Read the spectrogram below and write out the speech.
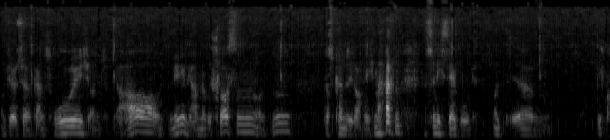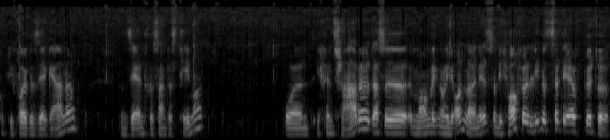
Und der ist ja ganz ruhig und ja, und nee, wir haben ja geschlossen und hm, das können sie doch nicht machen. Das finde ich sehr gut. Und ähm, ich gucke die Folge sehr gerne. Ein sehr interessantes Thema. Und ich finde es schade, dass sie im Augenblick noch nicht online ist. Und ich hoffe, liebes ZDF, bitte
